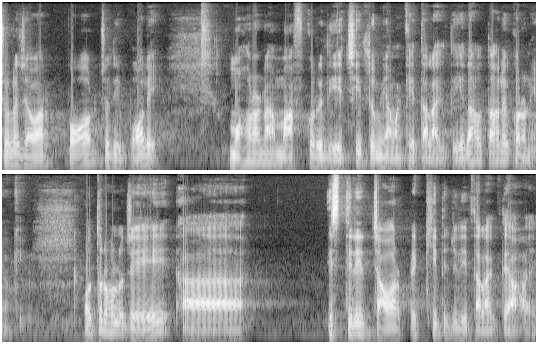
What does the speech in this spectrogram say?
চলে যাওয়ার পর যদি বলে, মহারণা, মাফ করে দিয়েছি, তুমি আমাকে তালাক দিয়ে দাও, তাহলে করণীয় কি উত্তর হলো যে স্ত্রীর চাওয়ার প্রেক্ষিতে যদি তালাক দেওয়া হয়,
